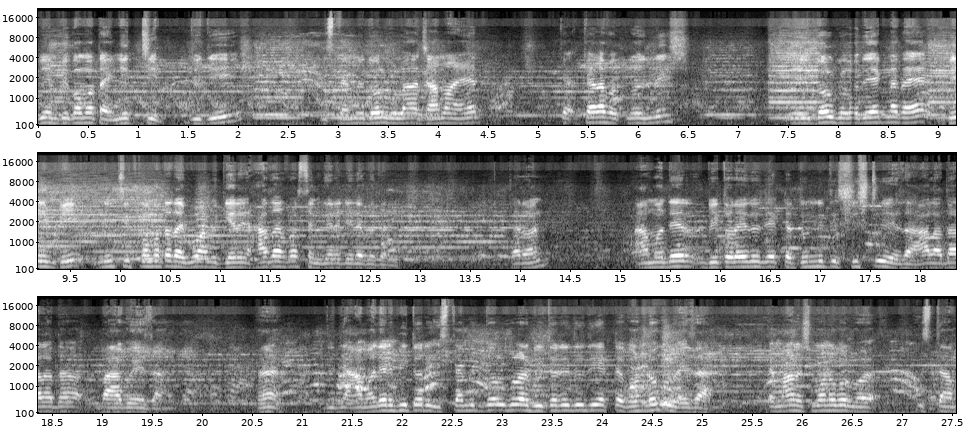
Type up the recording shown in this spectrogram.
বিএনপি ক্ষমতায় নিশ্চিত, যদি ইসলামী দলগুলা জামায়াত খেলাফত মজলিস, এই দলগুলো যদি এক না দেয়, বিএনপি নিশ্চিত ক্ষমতা দেবো, আমি গ্যারে হাজার পার্সেন্ট গ্যারেন্টি দেবো তাহলে কারণ আমাদের ভিতরে যদি একটা দুর্নীতির সৃষ্টি হয়ে যায়, আলাদা আলাদা ভাগ হয়ে যায় হ্যাঁ? যদি আমাদের ভিতরে ইসলামিক দলগুলোর ভিতরে যদি একটা গন্ডগোল হয়ে যায় মানুষ মনে করব, ইসলাম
